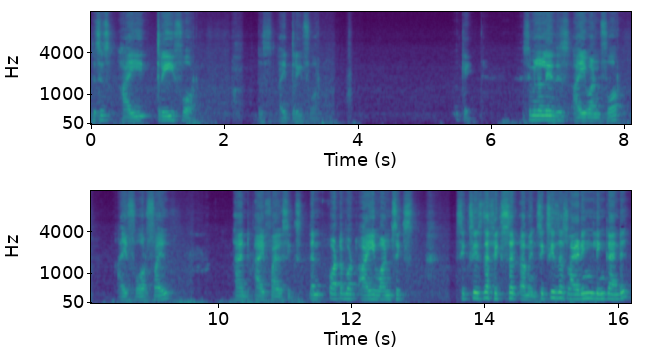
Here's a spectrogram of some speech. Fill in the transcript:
this is I34 this is I34 okay. Similarly this is I14 I45 and I56 then what about I16 6 is the fixed I mean 6 is the sliding link and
